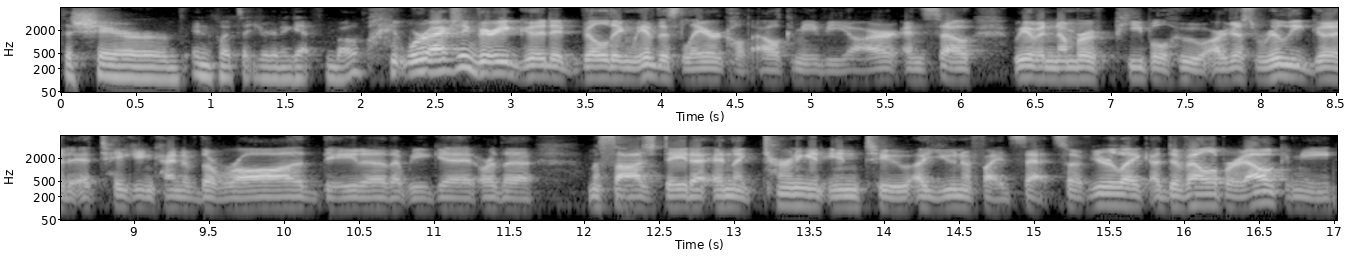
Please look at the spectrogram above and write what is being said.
the shared inputs that you're going to get from both? we're actually very good at building. We have this layer called Owlchemy VR, and so we have a number of people who are just really good at taking kind of the raw data that we get or the massage data and like turning it into a unified set. So if you're like a developer at Owlchemy,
